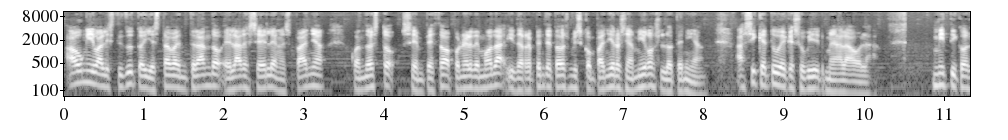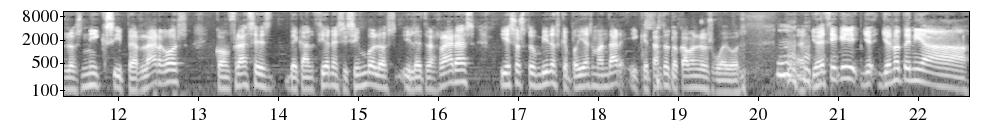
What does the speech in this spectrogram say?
Aún iba al instituto y estaba entrando el ADSL en España cuando esto se empezó a poner de moda y de repente todos mis compañeros y amigos lo tenían. Así que tuve que subirme a la ola. Míticos los nicks hiperlargos, con frases de canciones y símbolos y letras raras, y esos zumbidos que podías mandar y que tanto tocaban los huevos. Yo decía que yo, yo no tenía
